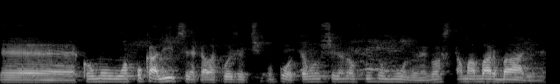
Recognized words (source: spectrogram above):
é, como um apocalipse, né? aquela coisa tipo, pô, estamos chegando ao fim do mundo, o negócio está uma barbárie, né?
